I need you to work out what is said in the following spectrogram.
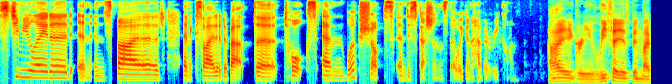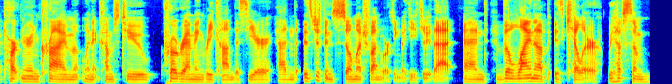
stimulated and inspired and excited about the talks and workshops and discussions that we're going to have at Recon. I agree. Li-Fei has been my partner in crime when it comes to programming Recon this year. And it's just been so much fun working with you through that. And the lineup is killer. We have some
